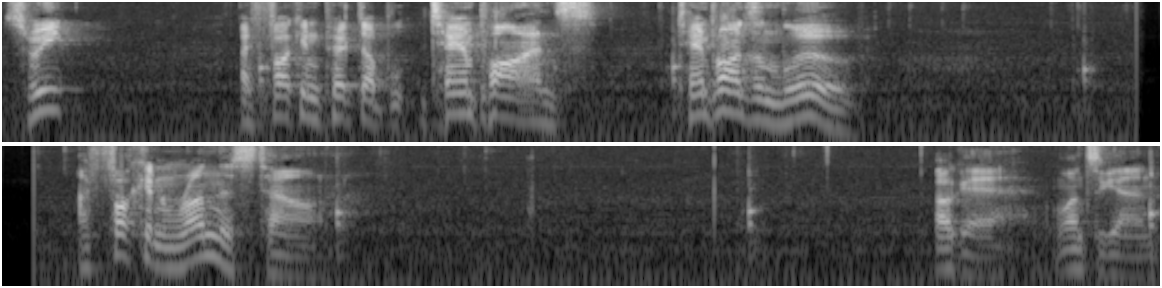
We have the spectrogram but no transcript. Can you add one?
Sweet. I fucking picked up tampons. Tampons and lube. I fucking run this town. Okay, once again.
